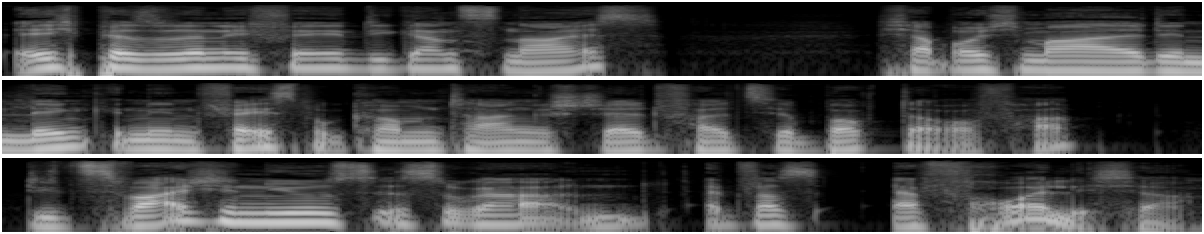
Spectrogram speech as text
Ich persönlich finde die ganz nice. Ich habe euch mal den Link in den Facebook-Kommentaren gestellt, falls ihr Bock darauf habt. Die zweite News ist sogar etwas erfreulicher.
